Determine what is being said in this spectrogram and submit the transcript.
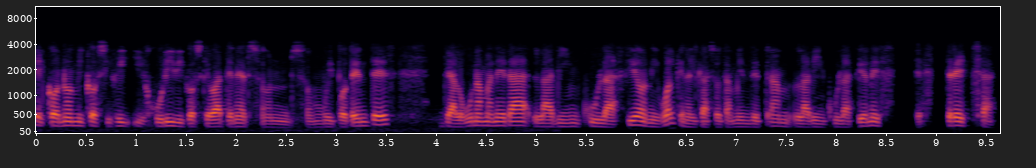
económicos y, jurídicos que va a tener son, son muy potentes. De alguna manera, la vinculación, igual que en el caso también de Trump, la vinculación es estrecha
